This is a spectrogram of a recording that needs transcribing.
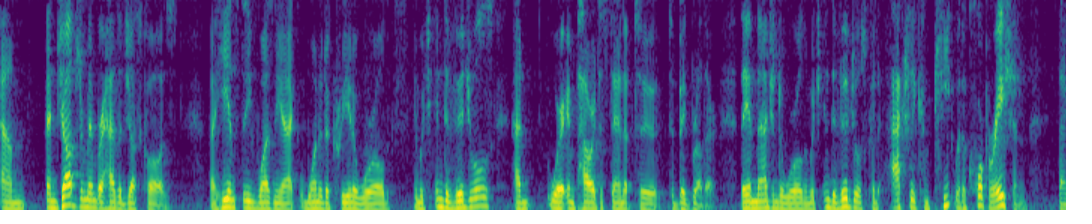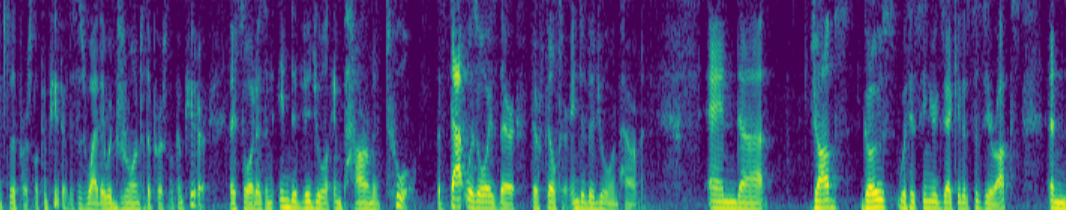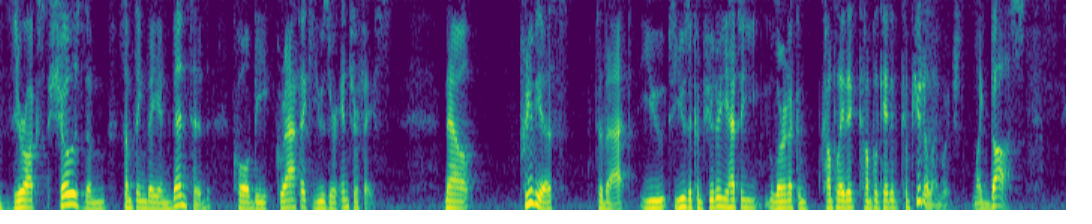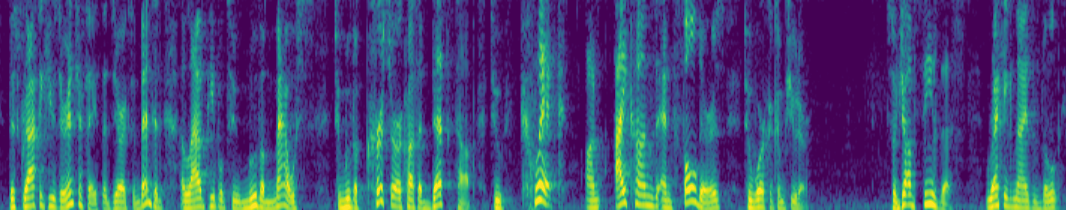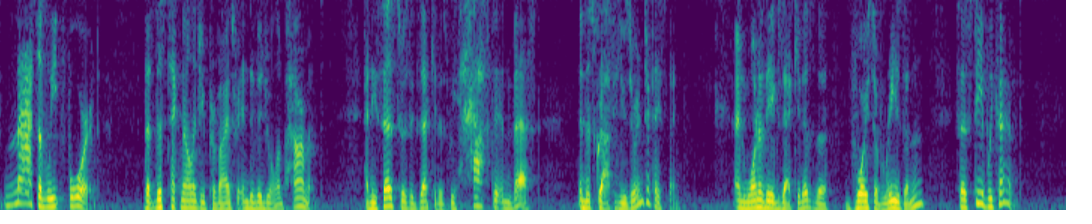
Um, and Jobs, remember, has a just cause. Uh, he and Steve Wozniak wanted to create a world in which individuals had were empowered to stand up to, to Big Brother. They imagined a world in which individuals could actually compete with a corporation thanks to the personal computer. This is why they were drawn to the personal computer. They saw it as an individual empowerment tool. But that was always their, their filter individual empowerment. And uh, Jobs goes with his senior executives to Xerox, and Xerox shows them something they invented called the graphic user interface. Now, previous to that, you to use a computer, you had to learn a com- complicated, complicated computer language like DOS. This graphic user interface that Xerox invented allowed people to move a mouse, to move a cursor across a desktop, to click on icons and folders to work a computer. So Jobs sees this, recognizes the massive leap forward that this technology provides for individual empowerment. And he says to his executives, we have to invest in this graphic user interface thing. And one of the executives, the voice of reason, says, Steve, we can't.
